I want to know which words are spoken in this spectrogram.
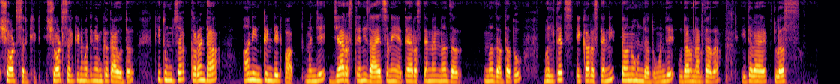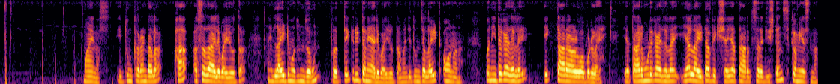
शॉर्ट सर्किट शॉर्ट सर्किटमध्ये नेमकं काय होतं? की तुमचा करंट हा अनइंटेंडेड पाथ म्हणजे ज्या रस्त्याने जायचं नाही आहे त्या रस्त्याने न जा न जाता तो भलतेच एका रस्त्याने टर्न होऊन जातो. म्हणजे उदाहरणार्थ आता इथं काय प्लस मायनस इथून करंट आला हा असा जायला पाहिजे होता. आणि लाईटमधून जाऊन प्रत्येक रिटर्न यायला पाहिजे होता. म्हणजे तुमचा लाइट ऑन होणार. पण इथं काय झालं आहे एक तारा आळवा पडला आहे या तारमुळे काय झालं आहे या लाईटापेक्षा या तारचं रेजिस्टन्स कमी असणार.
